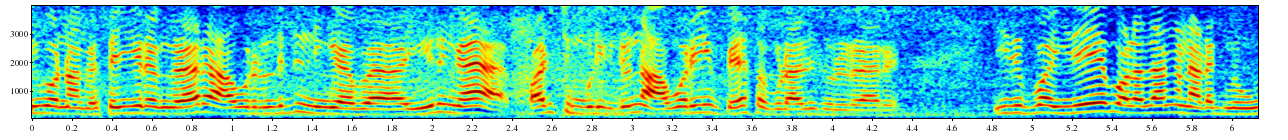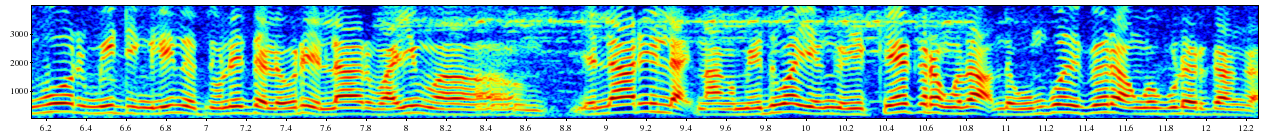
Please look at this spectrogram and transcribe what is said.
ஈவோ நாங்கள் செய்கிறோங்கிறாரு அவர் வந்துட்டு நீங்கள் இருங்க. படித்து முடிக்கட்டும்னு அவரையும் பேசக்கூடாதுன்னு சொல்கிறாரு இது இப்போ இதே போல் தாங்க நடக்குது. ஒவ்வொரு மீட்டிங்லேயும் இந்த துணைத் தலைவர் எல்லார் வாயும் எல்லாரும் இல்லை. நாங்கள் மெதுவாக எங்கள் கேட்குறவங்க தான். அந்த ஒம்பது பேர் அவங்க கூட இருக்காங்க.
